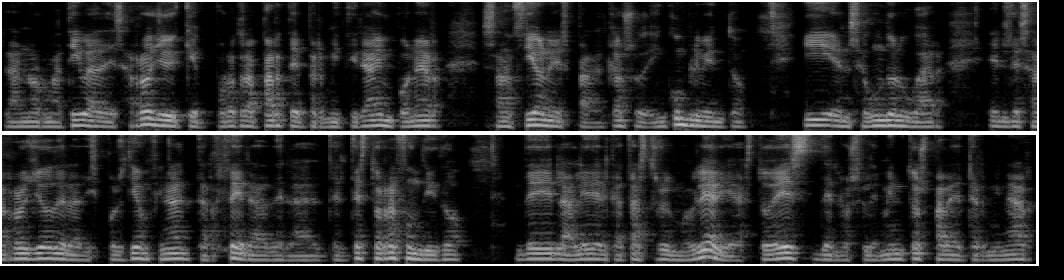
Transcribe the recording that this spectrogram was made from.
la normativa de desarrollo y que por otra parte permitirá imponer sanciones para el caso de incumplimiento. Y en segundo lugar, el desarrollo de la disposición final tercera del texto refundido de la ley del catastro inmobiliario, esto es, de los elementos para determinar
